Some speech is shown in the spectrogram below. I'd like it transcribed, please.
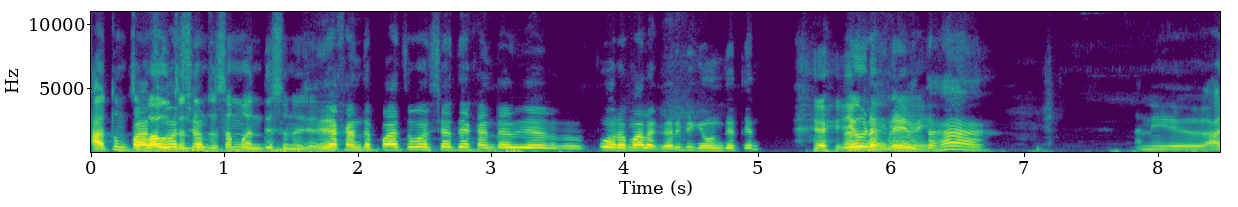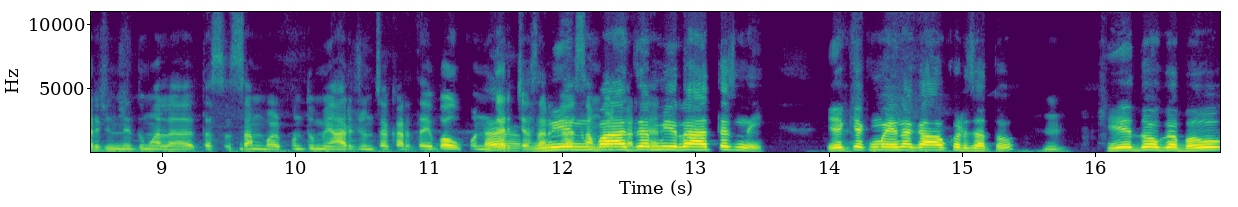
हा तुमचा पाच भाऊचा वर्ष- तुमचा संबंध दिसून येतो. एखाद्या पाच वर्षात एखाद्या पोरं मला घरी बी घेऊन देते एवढं प्रेम आहे हा आणि अं, अर्जुनने तुम्हाला तसं सांभाळ पण तुम्ही अर्जुनचा करताय भाऊ पण हा, मी माझं मी राहतच नाही एक एक महिना गावाकडे जातो हम्म. हे दोघं भाऊ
